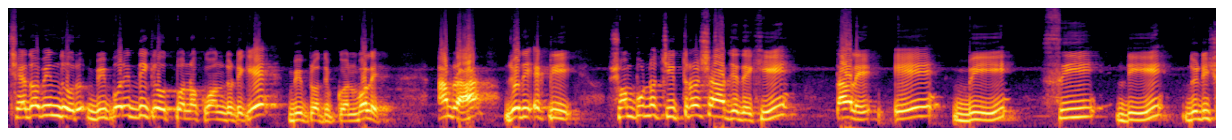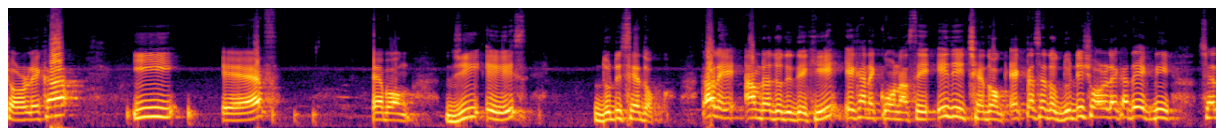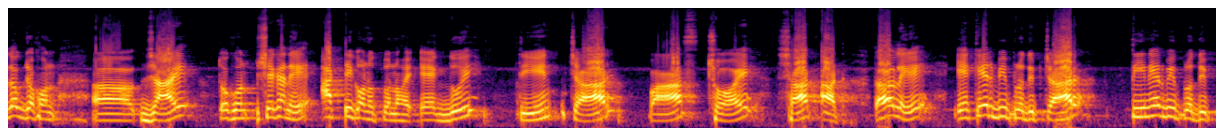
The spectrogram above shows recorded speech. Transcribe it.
ছেদবিন্দুর বিপরীত দিকে উৎপন্ন কোণ দুটিকে বিপ্রতীপ কোণ বলে। আমরা যদি একটি সম্পূর্ণ চিত্র সাহায্যে দেখি। তাহলে এ বি সি ডি দুটি সরলরেখা ই এফ এবং জি এইচ দুটি ছেদক। তাহলে আমরা যদি দেখি, এখানে কোন আছে, এই যে ছেদক, একটা ছেদক দুটি সরলরেখাতে একটি ছেদক যখন যায়, তখন সেখানে আটটি কোণ উৎপন্ন হয়। এক, দুই, তিন, চার, পাঁচ, ছয়, সাত, আট। তাহলে একের বিপ্রতীপ চার তিনের বিপ্রতীপ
